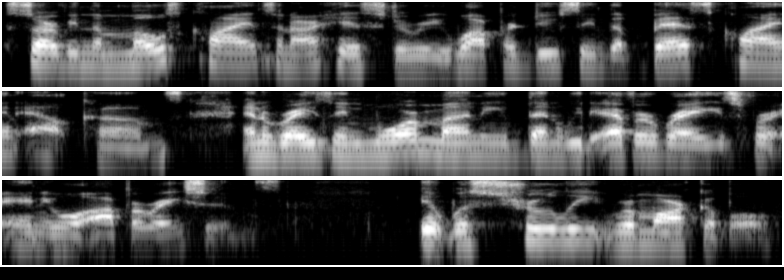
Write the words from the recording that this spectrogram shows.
serving the most clients in our history while producing the best client outcomes and raising more money than we'd ever raised for annual operations. It was truly remarkable.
